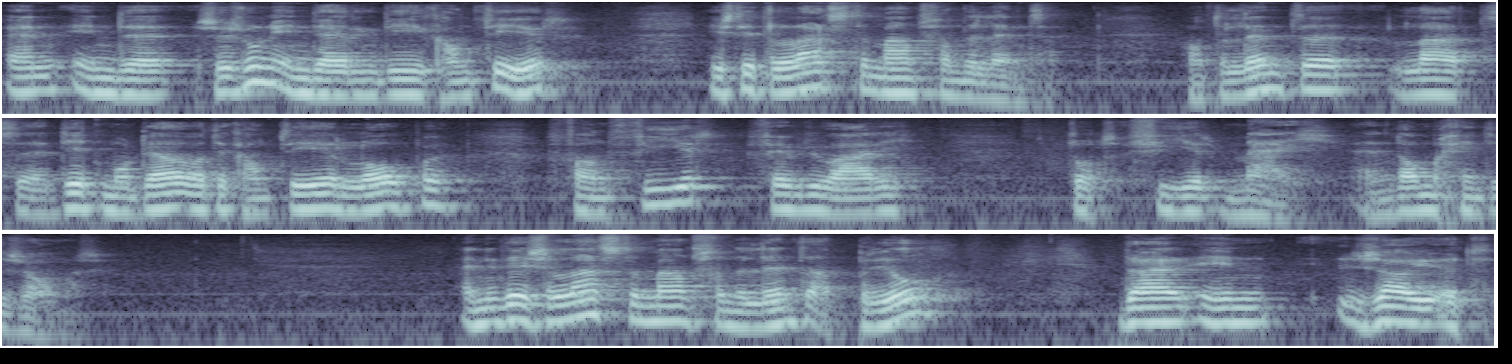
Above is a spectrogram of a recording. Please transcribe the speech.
En in de seizoenindeling die ik hanteer, is dit de laatste maand van de lente. Want de lente laat eh, dit model wat ik hanteer lopen van 4 februari tot 4 mei. En dan begint de zomer. En in deze laatste maand van de lente, april, Daarin zou je het,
